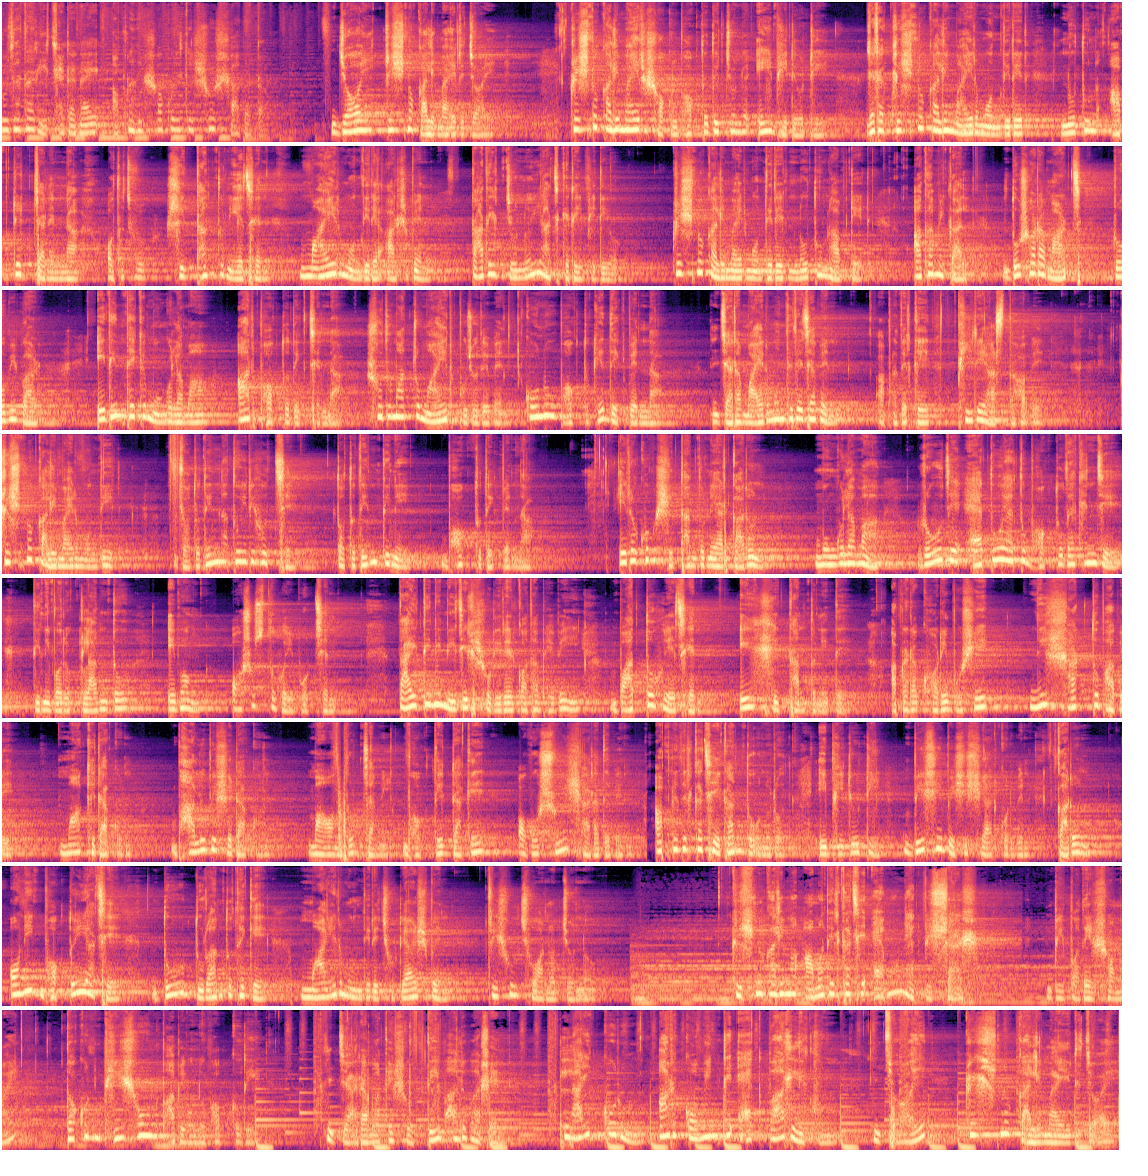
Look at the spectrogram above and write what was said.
সুজাতার ইচ্ছাটা নাই আপনাদের সকলকে সুস্বাগত। জয় কৃষ্ণ কালী মায়ের জয়। কৃষ্ণ কালী মায়ের সকল ভক্তদের জন্য এই ভিডিওটি, যারা কৃষ্ণ কালী মায়ের মন্দিরের নতুন আপডেট জানেন না অথচ সিদ্ধান্ত নিয়েছেন মায়ের মন্দিরে আসবেন, তাদের জন্যই আজকের এই ভিডিও। কৃষ্ণ কালী মায়ের মন্দিরের নতুন আপডেট আগামীকাল দোসরা মার্চ রবিবার এদিন থেকে মঙ্গলা মা আর ভক্ত দেখছেন না, শুধুমাত্র মায়ের পুজো দেবেন, কোনো ভক্তকে দেখবেন না। যারা মায়ের মন্দিরে যাবেন, আপনাদেরকে ফিরে আসতে হবে। কৃষ্ণ কালী মায়ের মন্দির যতদিন না তৈরি হচ্ছে, ততদিন তিনি ভক্ত দেখবেন না। এরকম সিদ্ধান্ত নেয়ার কারণ মঙ্গলা মা রোজ এত এত ভক্ত দেখেন যে তিনি বড় ক্লান্ত এবং অসুস্থ হয়ে পড়ছেন। তাই তিনি নিজের শরীরের কথা ভেবেই বাধ্য হয়েছেন এই সিদ্ধান্ত নিতে। আপনারা ঘরে বসে নিঃস্বার্থভাবে মাকে ডাকুন, ভালোবেসে ডাকুন। মা অন্তর্জামী ভক্তের ডাকে অবশ্যই সাড়া দেবেন। আপনাদের কাছে একান্ত অনুরোধ, এই ভিডিওটি বেশি বেশি শেয়ার করবেন। কারণ অনেক ভক্তই আছে দূর দূরান্ত থেকে মায়ের মন্দিরে ছুটে আসবেন ত্রিশূল ছোঁয়ানোর জন্য। কৃষ্ণ কালিমা আমাদের কাছে এমন এক বিশ্বাস। বিপদের সময় তখন ভীষণভাবে অনুভব করি। যারা আমাকে সত্যিই ভালোবাসেন, লাইক করুন আর কমেন্টে একবার লিখুন, জয় কৃষ্ণ কালী মায়ের জয়।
